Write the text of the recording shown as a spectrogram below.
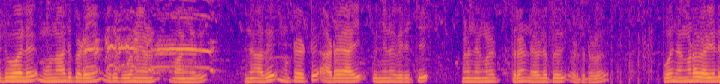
ഇതുപോലെ മൂന്നാൽ പിടയും ഒരു പൂവനെയാണ് വാങ്ങിയത്. പിന്നെ അത് മുട്ടയിട്ട് അടയായി കുഞ്ഞിനെ വിരിച്ച് ആണ് ഞങ്ങൾ ഇത്രയും ഡെവലപ്പ് എടുത്തിട്ടുള്ളത്. ഇപ്പോൾ ഞങ്ങളുടെ കയ്യിൽ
